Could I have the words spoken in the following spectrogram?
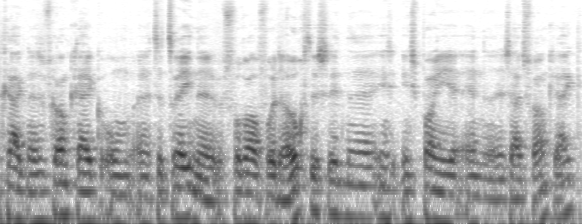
ga ik naar Frankrijk om uh, te trainen, vooral voor de hoogtes in, in, in, Spanje en Zuid-Frankrijk.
